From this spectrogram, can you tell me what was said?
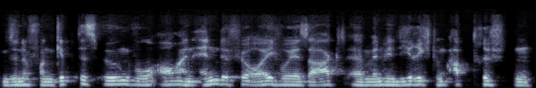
im Sinne von, gibt es irgendwo auch ein Ende für euch, wo ihr sagt, ähm, wenn wir in die Richtung abdriften,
